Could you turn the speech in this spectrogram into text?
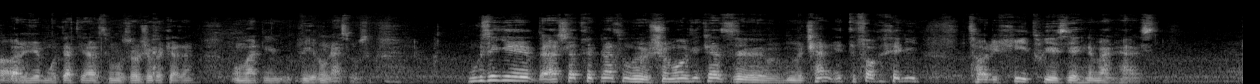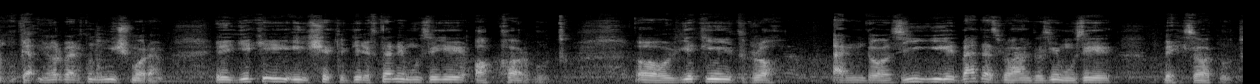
برای یه مدتی از موزه جدا کردن اومدیم بیرون از موزه موزه ارشد خدمتتون شما یکی از چند اتفاق خیلی تاریخی توی ذهن من هست. اینا رو براتون میشمارم. یکی شکل گرفتن موزه آبکار بود. یکی راه اندازی بعد از راه اندازی موزه بهزاد بود.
